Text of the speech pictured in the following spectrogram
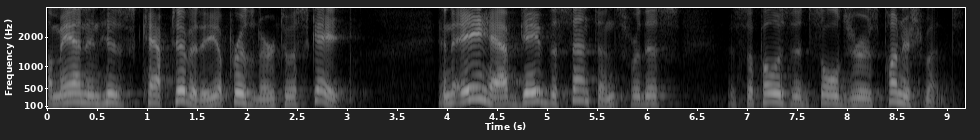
a man in his captivity, a prisoner, to escape. And Ahab gave the sentence for this supposed soldier's punishment.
